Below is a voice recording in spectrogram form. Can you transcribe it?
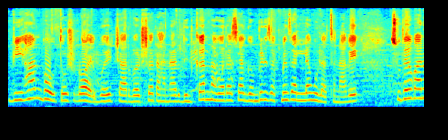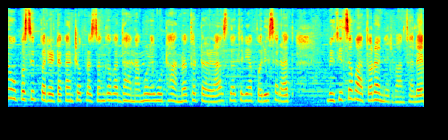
विहान भवतोष रॉय वय चार वर्ष राहणार दिनकर नगर असा गंभीर जखमी झालेल्या मुलाचं नावे. सुदैवाने उपस्थित पर्यटकांच्या प्रसंगवधानामुळे मोठा अनर्थ टळला असला तरी या परिसरात भीतीचं वातावरण निर्माण झालंय.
